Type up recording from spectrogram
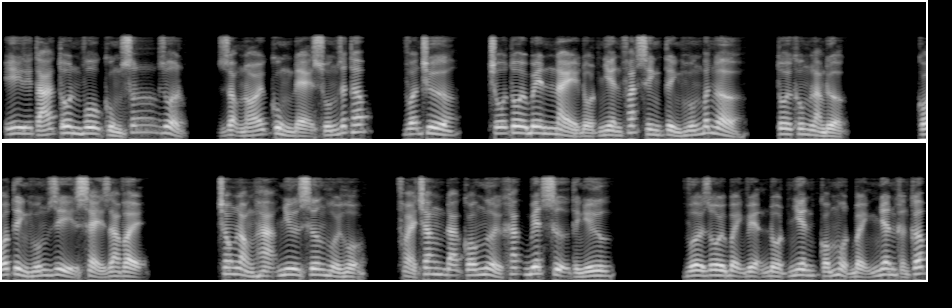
y tá tôn vô cùng sốt ruột, giọng nói cùng đẻ xuống rất thấp, vẫn chưa, chỗ tôi bên này đột nhiên phát sinh tình huống bất ngờ, tôi không làm được. Có tình huống gì xảy ra vậy? Trong lòng hạ như xương hồi hộp, phải chăng đã có người khác biết sự tình như vừa rồi bệnh viện đột nhiên có một bệnh nhân khẩn cấp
